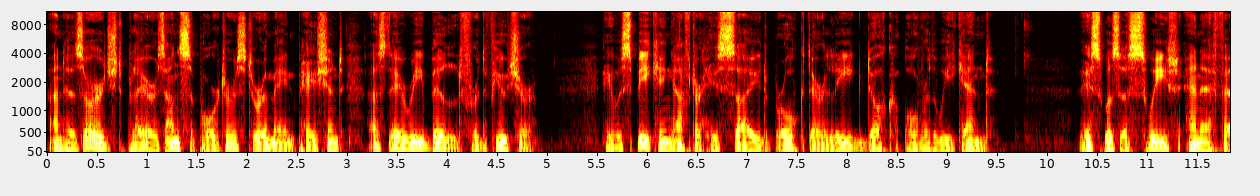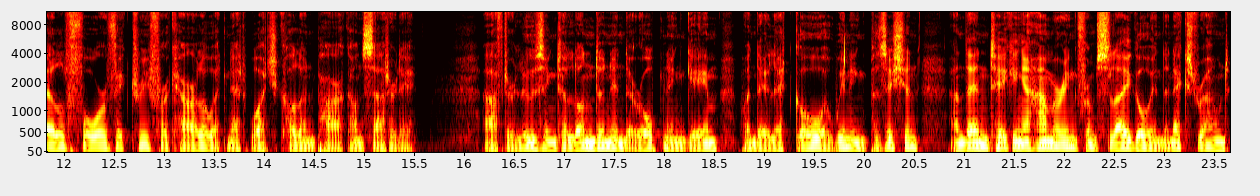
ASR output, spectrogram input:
and has urged players and supporters to remain patient as they rebuild for the future. He was speaking after his side broke their league duck over the weekend. This was a sweet NFL 4 victory for Carlow at Netwatch Cullen Park on Saturday. After losing to London in their opening game when they let go a winning position and then taking a hammering from Sligo in the next round,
